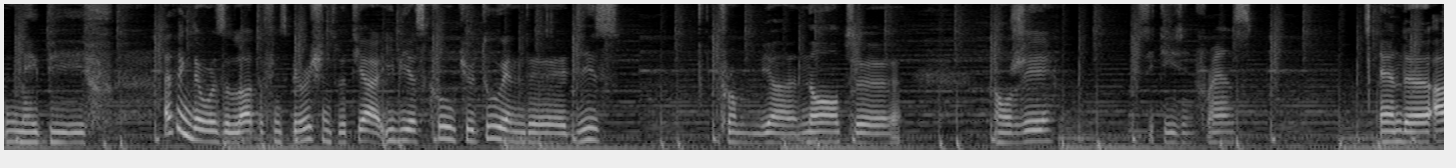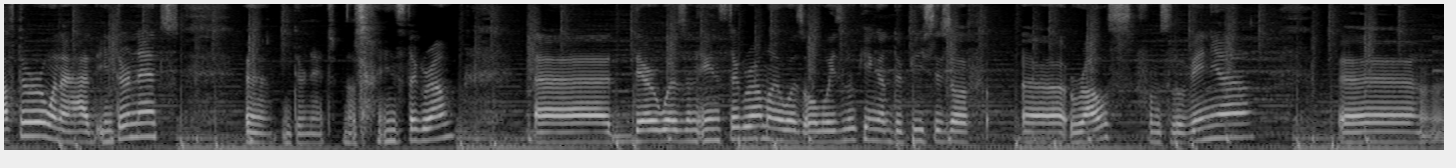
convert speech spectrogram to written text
maybe, I think there was a lot of inspirations, but yeah, EBS Crew, Q2 and uh, from, yeah, Nantes, uh, Angers, cities in France. And uh, after, when I had internet, uh, internet, not Instagram, uh, there was an Instagram. I was always looking at the pieces of uh, Raus from Slovenia. Uh,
